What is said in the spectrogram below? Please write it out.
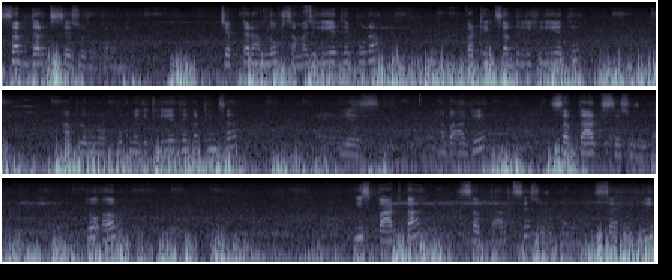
सब दर्द से शुरू करेंगे। चैप्टर हम लोग समझ लिए थे पूरा। कठिन शब्द लिख लिए थे। आप लोग नोटबुक में लिख लिए थे कठिन शब्द? यस अब आगे शब्दार्थ से शुरू करेंगे। तो अब इस पाठ का शब्दार्थ से शुरू करेंगे। सहेली,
